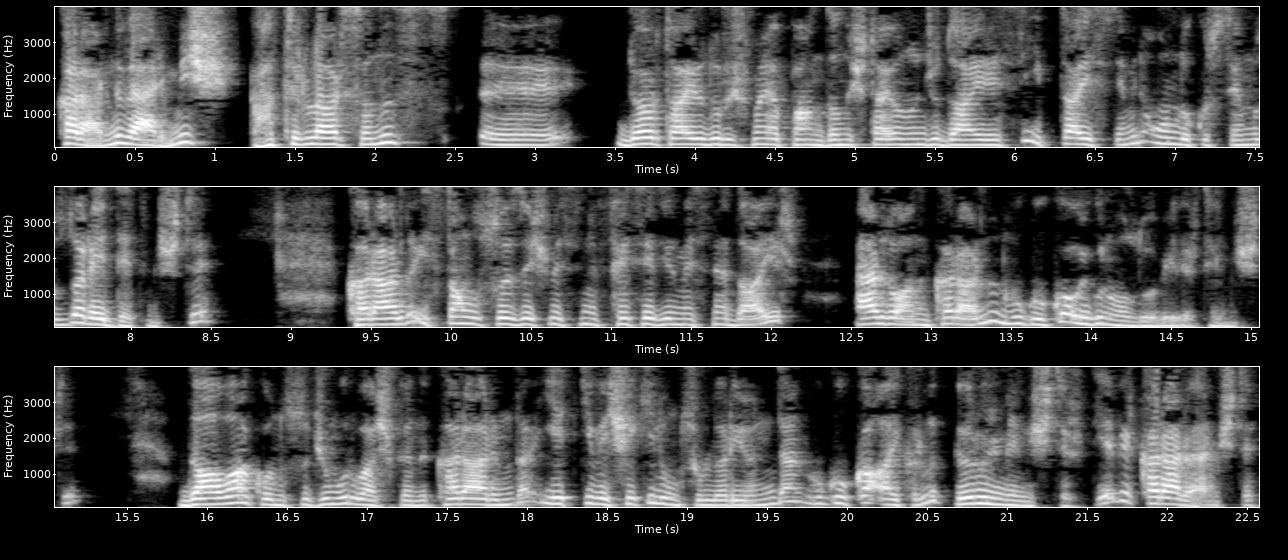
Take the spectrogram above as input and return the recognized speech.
kararını vermiş. Hatırlarsanız e, 4 ayrı duruşma yapan Danıştay 10. Dairesi iptal istemini 19 Temmuz'da reddetmişti. Kararda İstanbul Sözleşmesi'nin feshedilmesine dair Erdoğan'ın kararının hukuka uygun olduğu belirtilmişti. Dava konusu Cumhurbaşkanı kararında yetki ve şekil unsurları yönünden hukuka aykırılık görülmemiştir diye bir karar vermişti.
